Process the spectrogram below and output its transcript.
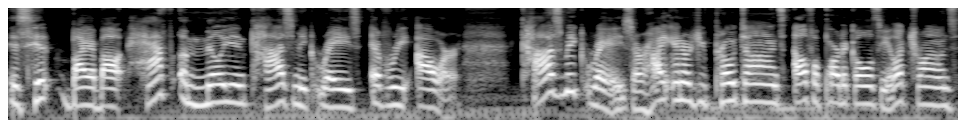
is hit by about half a million cosmic rays every hour. Cosmic rays are high energy protons, alpha particles, the electrons,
